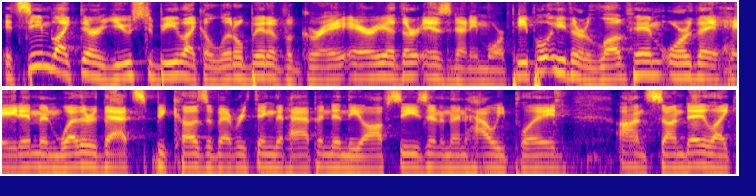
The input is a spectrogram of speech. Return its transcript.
it seemed like there used to be like a little bit of a gray area. There isn't anymore. People either love him or they hate him, and whether that's because of everything that happened in the offseason and then how he played on Sunday, like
